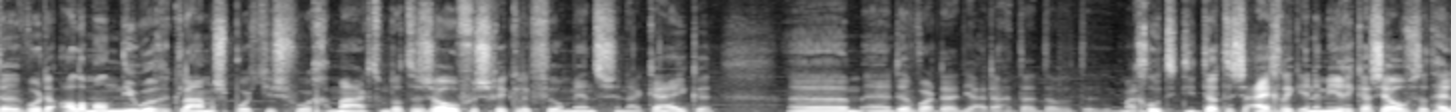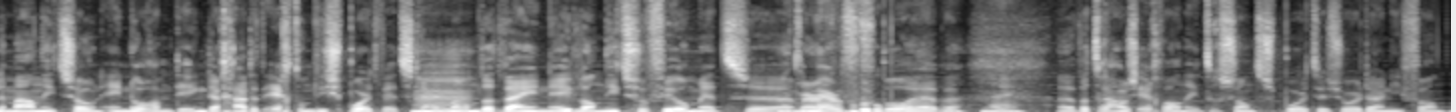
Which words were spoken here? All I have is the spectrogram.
Er worden allemaal nieuwe reclamespotjes voor gemaakt. Omdat er zo verschrikkelijk veel mensen naar kijken. Um, er wordt, ja, maar goed, die, dat is eigenlijk in Amerika zelf is dat helemaal niet zo'n enorm ding. Daar gaat het echt om die sportwedstrijd. Mm. Maar omdat wij in Nederland niet zoveel met, uh, met American, football, hebben. Nee. Uh, wat trouwens echt wel een interessante sport is hoor, daar niet van.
